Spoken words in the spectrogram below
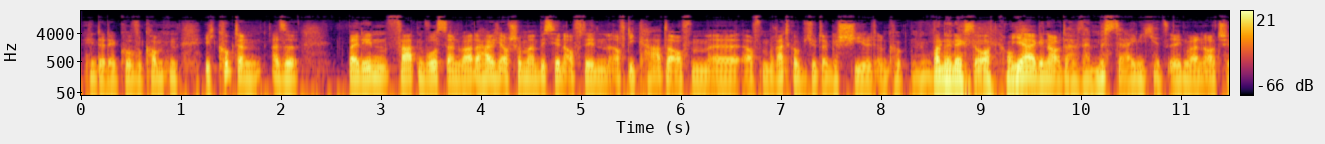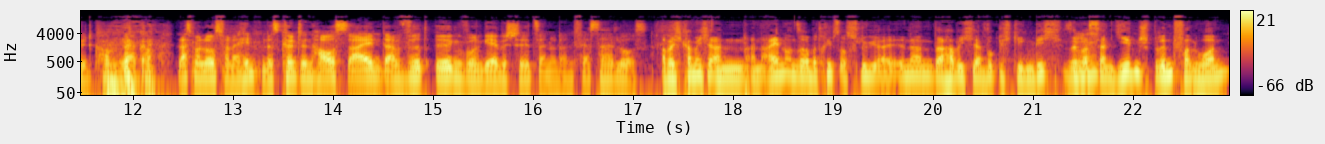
hinter der Kurve kommt. Ich guck dann, also bei den Fahrten, wo es dann war, da habe ich auch schon mal ein bisschen auf den auf die Karte auf dem äh, auf dem Radcomputer geschielt und guckt, hm, wann der nächste Ort kommt. Ja, genau, da, da müsste eigentlich jetzt irgendwann ein Ortsschild kommen. Ja, komm, lass mal los von da hinten. Das könnte ein Haus sein, da wird irgendwo ein gelbes Schild sein und dann fährst du halt los. Aber ich kann mich an an einen unserer Betriebsausflüge erinnern, da habe ich ja wirklich gegen dich, Sebastian, mhm. jeden Sprint verloren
